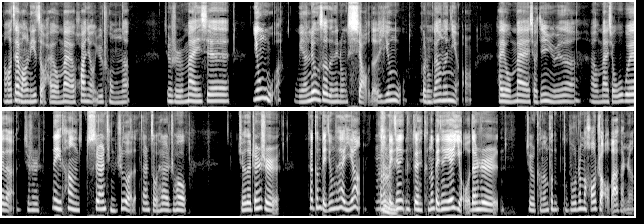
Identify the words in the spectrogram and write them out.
然后再往里走，还有卖花鸟鱼虫的，就是卖一些鹦鹉啊，五颜六色的那种小的鹦鹉，各种各样的鸟，还有卖小金鱼的，还有卖小乌龟的。就是那一趟虽然挺热的，但是走下来之后，觉得真是它跟北京不太一样。嗯可能北至京对，可能北京也有，但是就是可能不不不这么好找吧。反正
